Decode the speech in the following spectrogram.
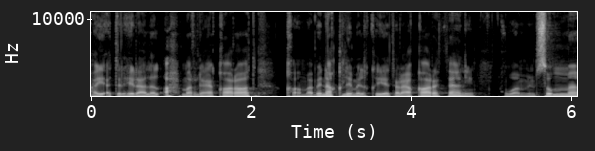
هيئة الهلال الأحمر لعقارات قام بنقل ملكية العقار الثاني ومن ثم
